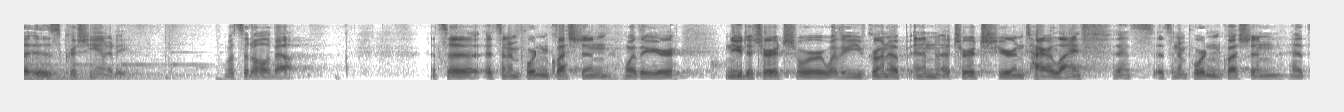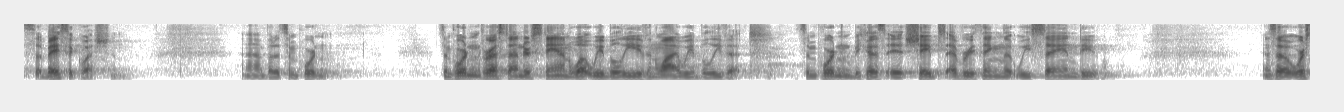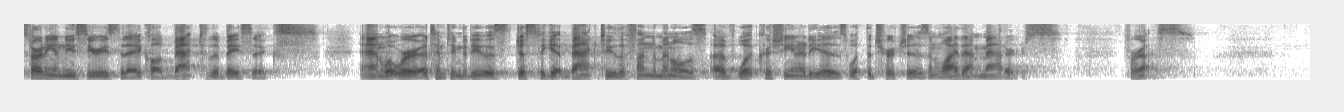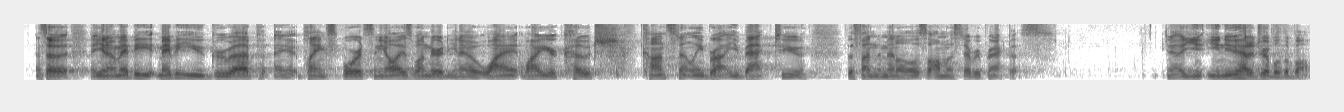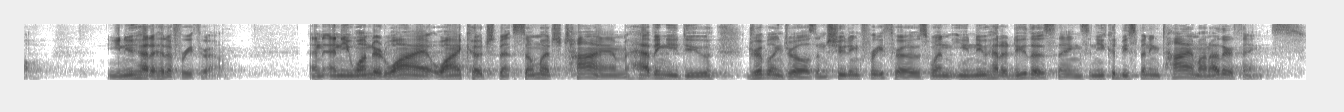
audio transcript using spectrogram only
What is Christianity? What's it all about? It's, a, it's an important question, whether you're new to church or whether you've grown up in a church your entire life, it's, it's an important question. It's a basic question, uh, but it's important. It's important for us to understand what we believe and why we believe it. It's important because it shapes everything that we say and do. And so we're starting a new series today called Back to the Basics. And what we're attempting to do is just to get back to the fundamentals of what Christianity is, what the church is, and why that matters for us. And so, you know, maybe, maybe you grew up uh, playing sports and you always wondered, you know, why, why your coach constantly brought you back to the fundamentals almost every practice. You know, you, you knew how to dribble the ball, you knew how to hit a free throw. And, and you wondered why, why coach spent so much time having you do dribbling drills and shooting free throws when you knew how to do those things and you could be spending time on other things.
